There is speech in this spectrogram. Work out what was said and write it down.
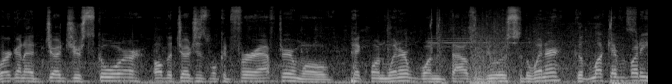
we're gonna judge your score. All the judges will confer after, and we'll pick one winner. 1,000 viewers to the winner. Good luck, everybody.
